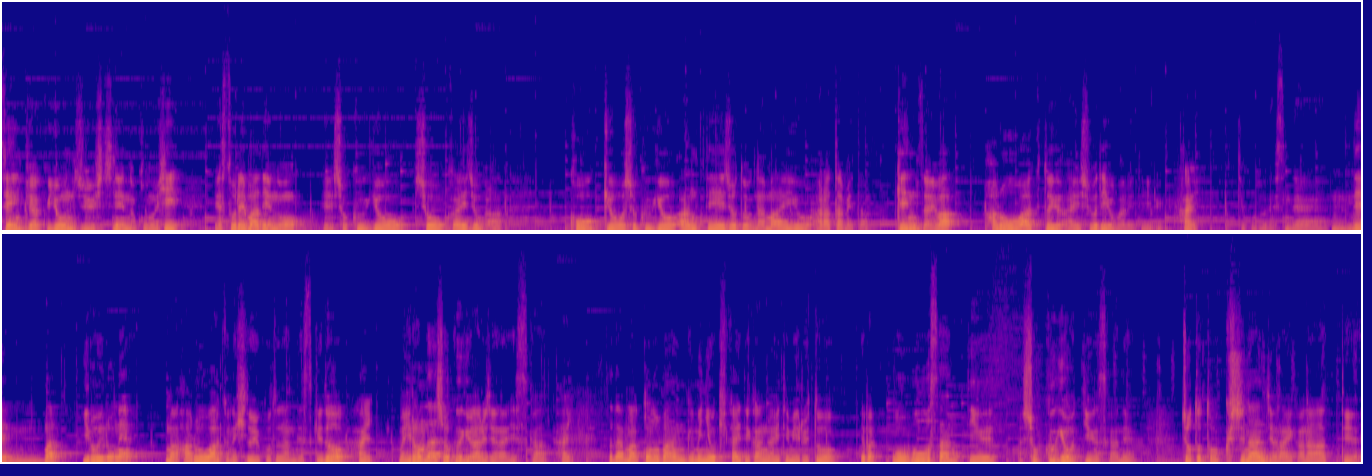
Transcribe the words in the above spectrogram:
1947年のこの日、えーそれまでの、えー職業紹介所が公共職業安定所と名前を改めた現在はハローワークという愛称で呼ばれているはい。っていうことですねう。んで、まあ、いろいろね、まあ、ハローワークの日ということなんですけど、はい。まあ、いろんな職業あるじゃないですか。はい。ただまあこの番組に置き換えて考えてみるとやっぱお坊さんっていう職業っていうんですかねちょっと特殊なんじゃないかなって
